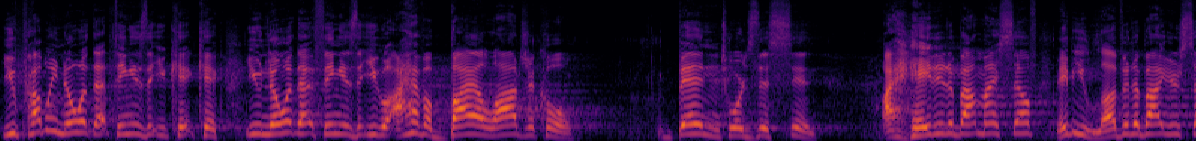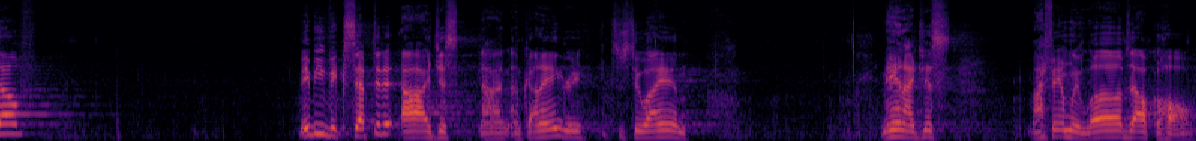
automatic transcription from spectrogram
You probably know what that thing is that you can't kick. You know what that thing is that you go, I have a biological bend towards this sin. I hate it about myself. Maybe you love it about yourself. Maybe you've accepted it. Ah, I just, I'm kind of angry. It's just who I am. Man, I just, my family loves alcohol.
